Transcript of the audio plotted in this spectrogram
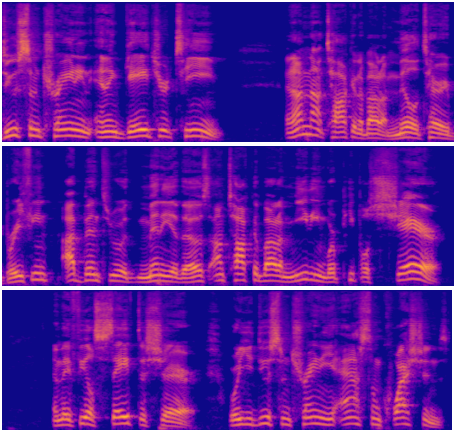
Do some training and engage your team. And I'm not talking about a military briefing. I've been through many of those. I'm talking about a meeting where people share and they feel safe to share, where you do some training, you ask some questions,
